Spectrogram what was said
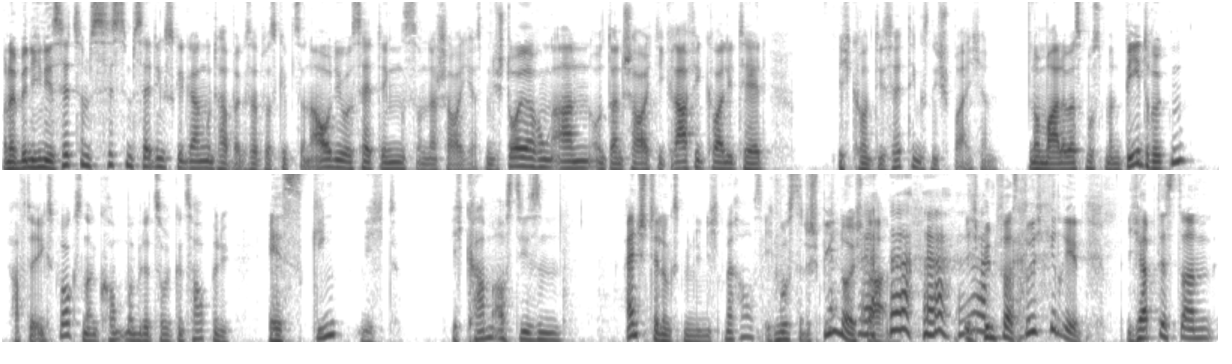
Und dann bin ich in die System, System Settings gegangen und habe gesagt, was gibt es an Audio-Settings und dann schaue ich erstmal die Steuerung an und dann schaue ich die Grafikqualität. Ich konnte die Settings nicht speichern. Normalerweise muss man B drücken auf der Xbox und dann kommt man wieder zurück ins Hauptmenü. Es ging nicht. Ich kam aus diesem Einstellungsmenü nicht mehr raus. Ich musste das Spiel neu starten. Ich bin fast durchgedreht. Ich habe das dann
